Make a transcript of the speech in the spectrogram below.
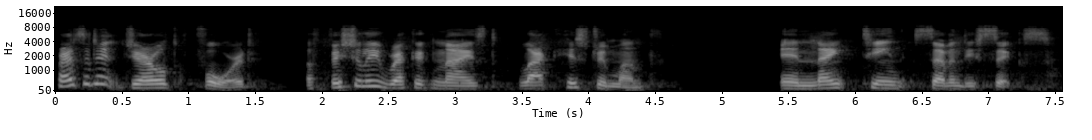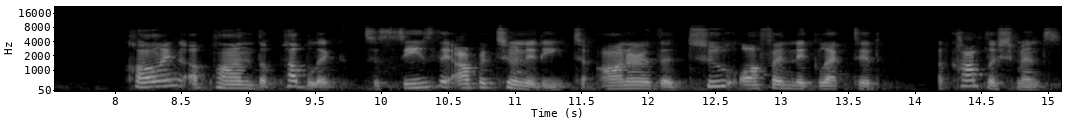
President Gerald Ford officially recognized Black History Month in 1976, calling upon the public to seize the opportunity to honor the too often neglected accomplishments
